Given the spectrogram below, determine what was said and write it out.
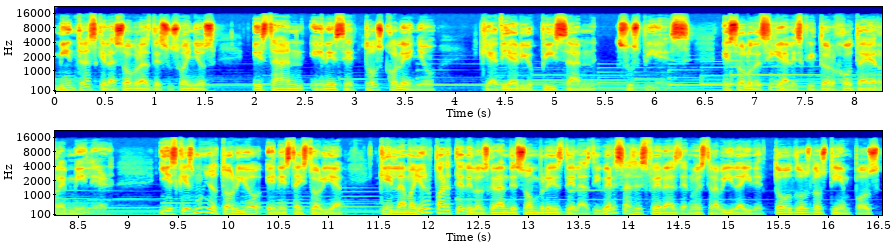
mientras que las obras de sus sueños están en ese tosco leño que a diario pisan sus pies. Eso lo decía el escritor J.R. Miller. Y es que es muy notorio en esta historia que la mayor parte de los grandes hombres de las diversas esferas de nuestra vida y de todos los tiempos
